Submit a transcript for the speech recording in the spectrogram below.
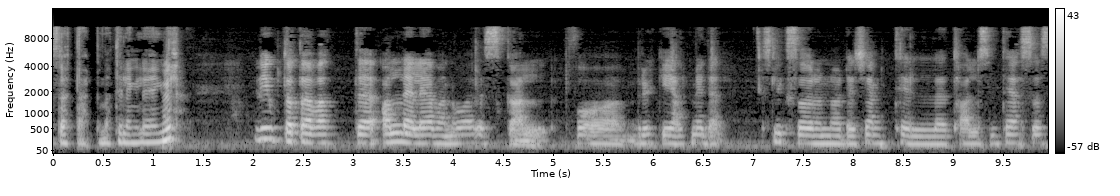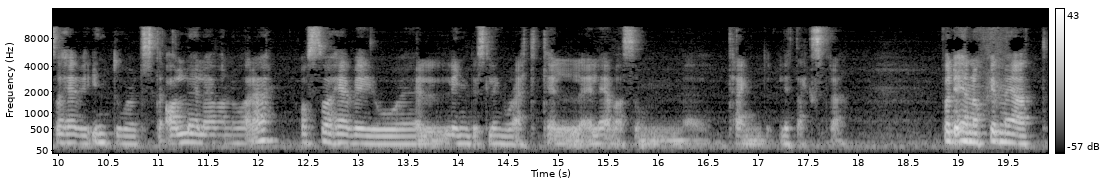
støtteappene tilgjengelig, Ingvild? Vi er opptatt av at eh, alle elevene våre skal få bruke hjelpemiddel. Slik så når det kommer til talesyntese, så har vi Interwords til alle elevene våre. Og så har vi jo eh, Lingvis Right til elever som trenger litt ekstra. For det er noe med at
